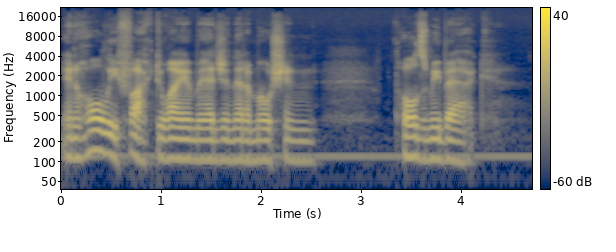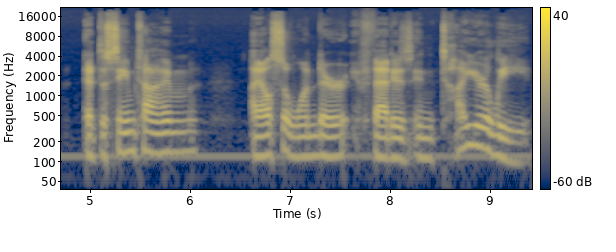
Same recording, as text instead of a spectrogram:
And holy fuck, do I imagine that emotion holds me back. At the same time, I also wonder if that is entirely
